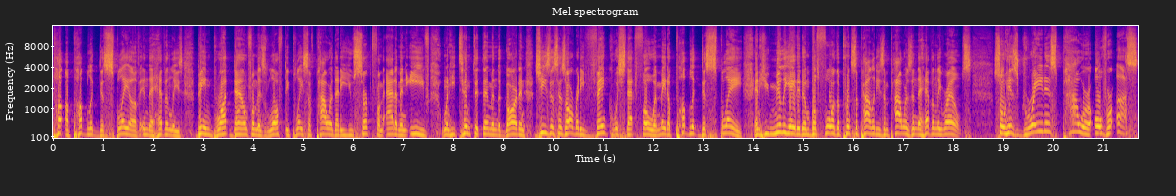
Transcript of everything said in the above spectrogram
pu- a public display of in the heavenlies, being brought down from his lofty place of power that he usurped from Adam and Eve when he tempted them in the garden. Jesus has already vanquished that foe and made a public display and humiliated him before the principalities and powers in the heavenly realms. So his greatest power over us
